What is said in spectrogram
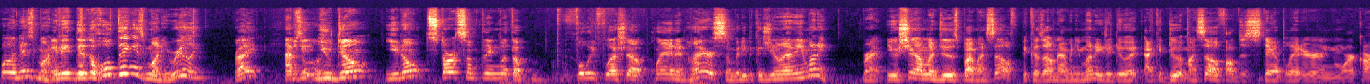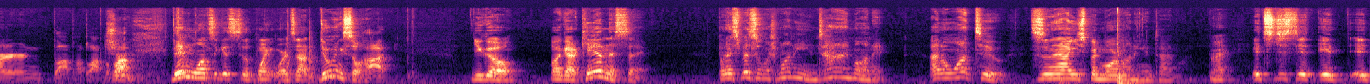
Well, it is money. And it, the, the whole thing is money, really, right? You- Absolutely. You, don't you don't start something with a fully fleshed out plan and hire somebody because you don't have any money. Right. You go, shit, I'm gonna do this by myself because I don't have any money to do it. I can do it myself. I'll just stay up later and work harder and blah blah blah blah Sure. blah. Then once it gets to the point where it's not doing so hot, you go, well, I gotta can this thing, but I spent so much money and time on it. I don't want to. So now you spend more money and time on it. Right. It's just it it, it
